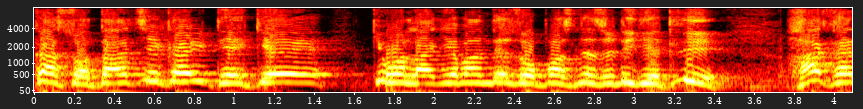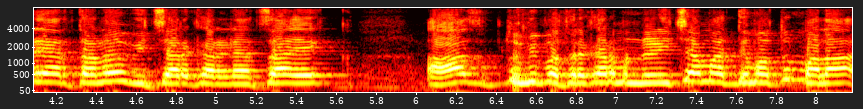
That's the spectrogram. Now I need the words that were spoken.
का स्वतःचे काही ठेके किंवा लागेबांधे जोपासण्यासाठी घेतली हा खऱ्या अर्थानं विचार करण्याचा एक आज तुम्ही पत्रकार मंडळीच्या माध्यमातून मला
